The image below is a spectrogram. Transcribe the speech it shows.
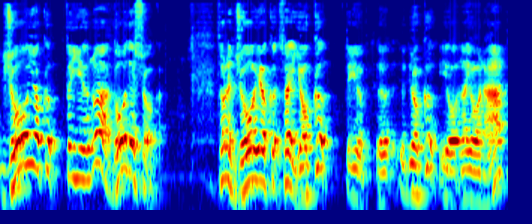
情欲というのはどうでしょうか？その情欲、それ欲という、欲のような、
